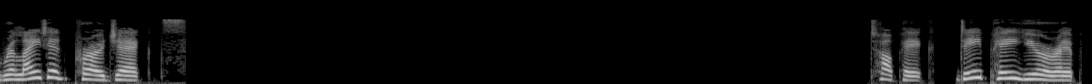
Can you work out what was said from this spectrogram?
Related projects Topic: DP Europe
